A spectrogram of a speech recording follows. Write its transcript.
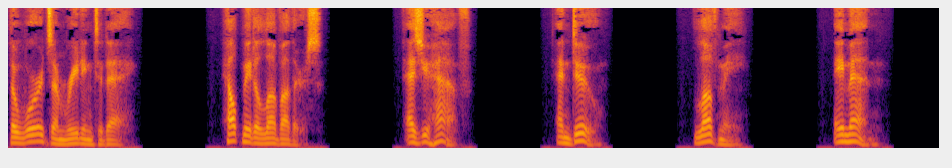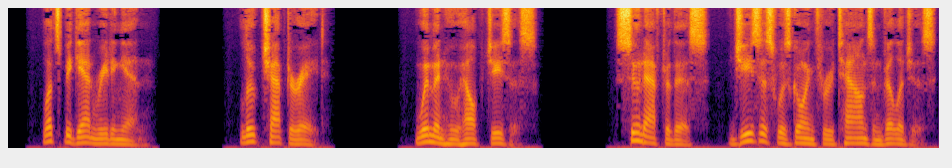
The words I'm reading today. Help me to love others. As you have. And do. Love me. Amen. Let's begin reading in Luke chapter 8. Women who helped Jesus. Soon after this, Jesus was going through towns and villages,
